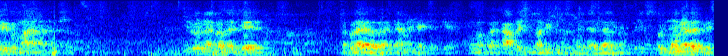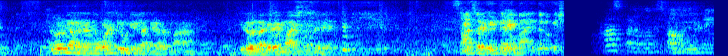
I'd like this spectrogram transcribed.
இருக்குமா திருவண்ணாமலை இருக்கு. நம்மள டேமேஜ் ஆகிருக்கு உங்க ஆப்ரேஷன் பர்மிஷன் இருக்கு அதுக்காக ஒரு மூணு இடம் ரெண்டு உடச்சி இருபது நகரே மாற்றி வீட்டில் வீட்டில் கிராஸ் பண்ணும்போது ஸ்டாமக் ட்ரெயின்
